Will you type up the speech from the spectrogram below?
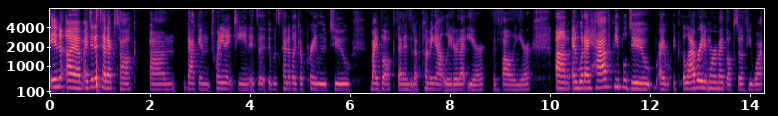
in um, I did a TEDx talk um, back in 2019. It's a it was kind of like a prelude to my book that ended up coming out later that year or the following year. Um, and what I have people do, I elaborate it more in my book. So if you want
